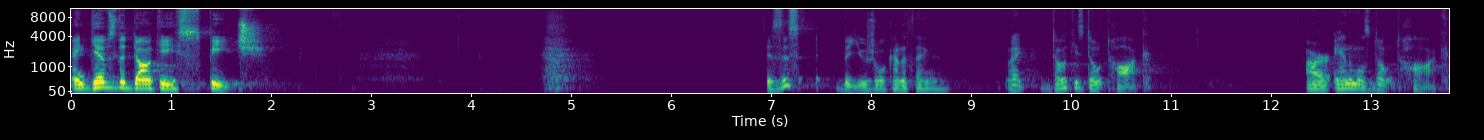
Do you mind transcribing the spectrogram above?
and gives the donkey speech. Is this the usual kind of thing? Like, donkeys don't talk. Our animals don't talk.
